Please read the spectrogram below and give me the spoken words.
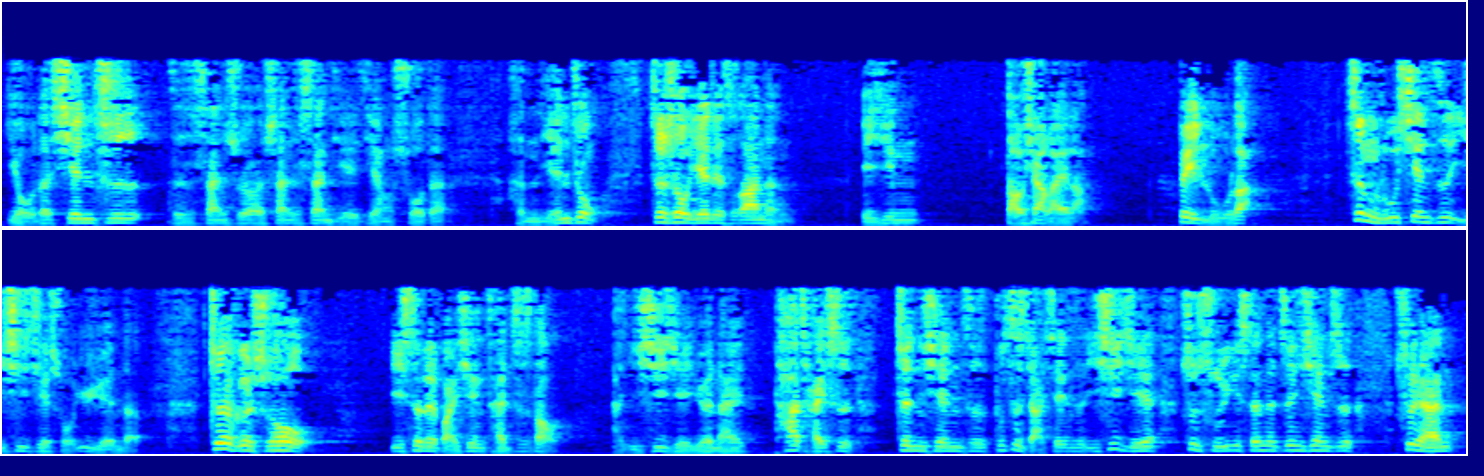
有的先知，这是三十二、三十三节这样说的，很严重。这时候耶路撒冷已经倒下来了，被掳了。正如先知以西结所预言的，这个时候以色列百姓才知道，以西结原来他才是真先知，不是假先知。以西结是属于神的真先知。虽然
